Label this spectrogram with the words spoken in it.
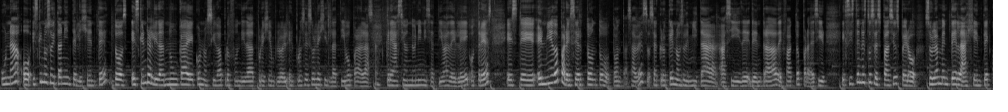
una, o es que no soy tan inteligente, dos, es que en realidad nunca he conocido a profundidad, por ejemplo, el, proceso legislativo para la creación de una iniciativa de ley, o tres, este, el miedo a parecer tonto o tonta, ¿sabes? O sea, creo que nos limita así de, de entrada, de facto, para decir, existen estos espacios, pero solamente la gente con,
